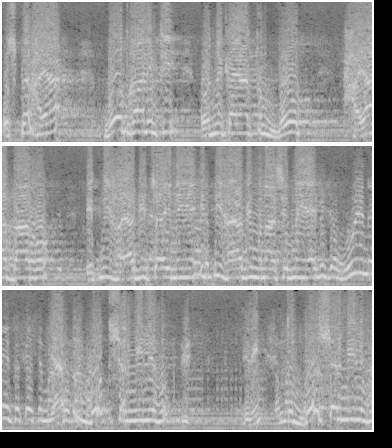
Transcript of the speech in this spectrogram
اس پر حیا بہت غالب تھی۔ اس نے کہا، یار تم بہت حیا دار ہو۔ اتنی حیا بھی چاہیے نہیں ہے اتنی حیا بھی مناسب نہیں ہے۔ جب ہوئی نہیں تو کیسے یار تم بہت شرمیلے ہو۔ تم بہت شرمیلے ہو۔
